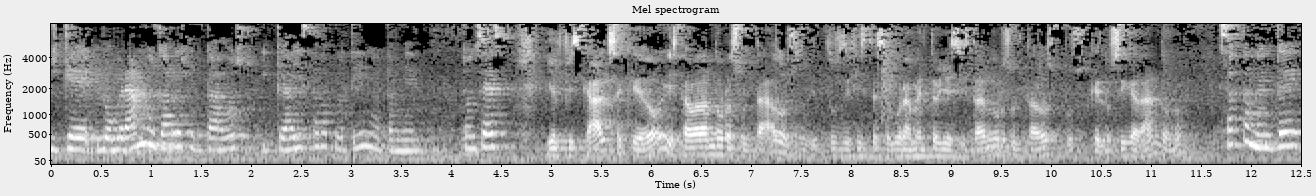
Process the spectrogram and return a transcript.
y que logramos dar resultados y que ahí estaba Platino también. Entonces... Y el fiscal se quedó y estaba dando resultados. Entonces dijiste seguramente, oye, si está dando resultados, pues que lo siga dando, ¿no? Exactamente.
